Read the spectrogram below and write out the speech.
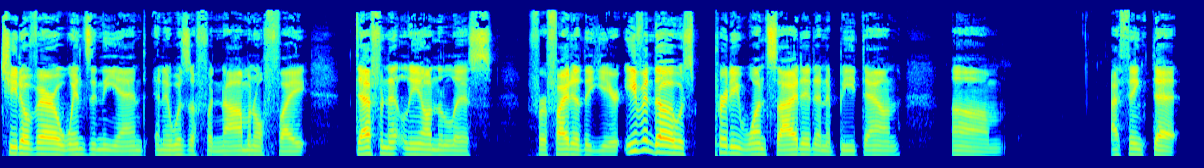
Cheeto Vera wins in the end, and it was a phenomenal fight. Definitely on the list for fight of the year, even though it was pretty one sided and a beatdown. Um, I think that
